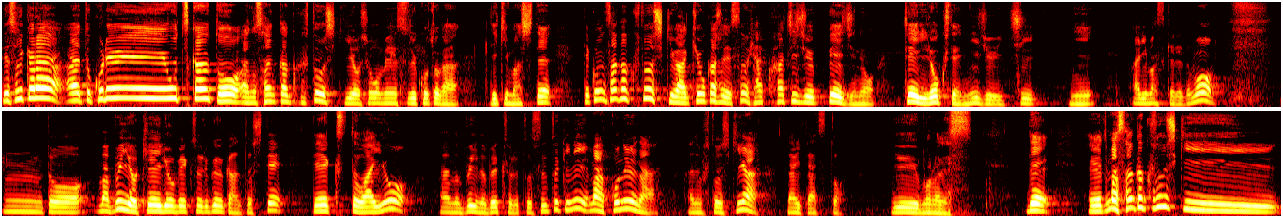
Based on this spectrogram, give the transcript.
でそれから、とこれを使うとあの三角不等式を証明することができましてでこの三角不等式は教科書ですと180ページの定理6.21にありますけれどもうんと、まあ、V を軽量ベクトル空間としてで x と y をあの v のベクトルとするときに、まあ、このようなあの不等式が成り立つというものです。で、えーとまあ、三角不等式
